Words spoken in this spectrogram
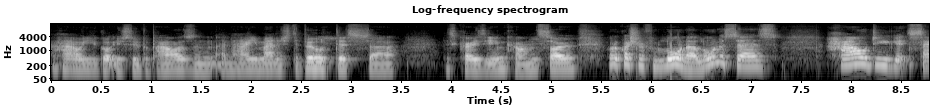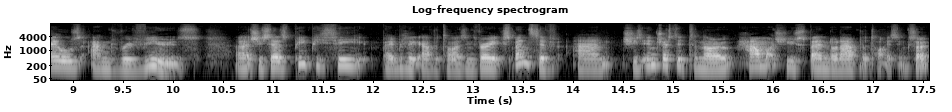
how you got your superpowers and, and how you managed to build this uh, this crazy income. So we've got a question from Lorna. Lorna says, "How do you get sales and reviews?" Uh, she says PPC pay-per-click advertising is very expensive, and she's interested to know how much you spend on advertising. So,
